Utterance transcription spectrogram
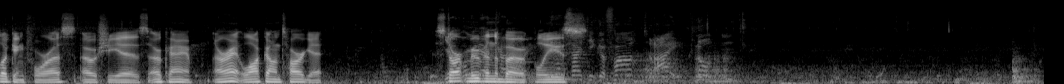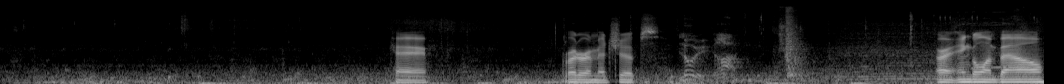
looking for us. Oh, she is. Okay. All right, lock on target. Start moving the boat, please. Derzeitige Fahrt 3 Knoten. Okay. Rudder amidships. 0 All right, angle on bow.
